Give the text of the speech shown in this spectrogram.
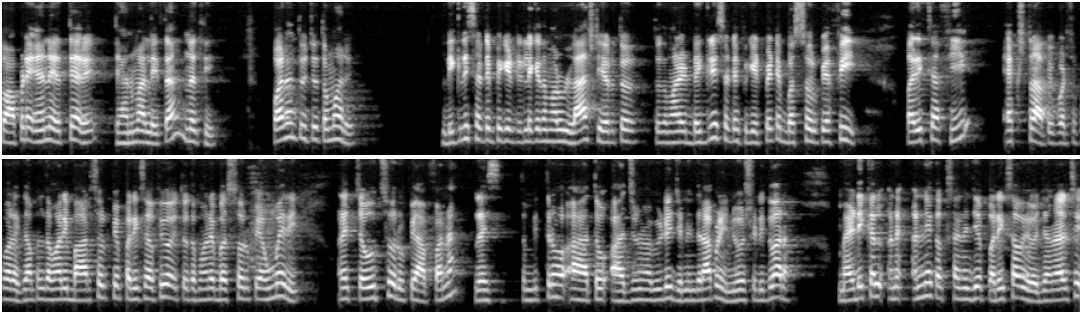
તો આપણે એને અત્યારે ધ્યાનમાં લેતા નથી. પરંતુ જો તમારે ડિગ્રી સર્ટિફિકેટ એટલે કે તમારું લાસ્ટ યર તો તો તમારે ડિગ્રી સર્ટિફિકેટ પેટે બસો રૂપિયા ફી પરીક્ષા ફી એક્સ્ટ્રા આપવી પડશે. ફોર એક્ઝામ્પલ તમારી બારસો રૂપિયા પરીક્ષા ફી હોય તો તમારે બસો રૂપિયા ઉમેરી અને ચૌદસો રૂપિયા આપવાના રહેશે. તો મિત્રો, આ હતો આજનો વીડિયો જેની અંદર આપણે યુનિવર્સિટી દ્વારા મેડિકલ અને અન્ય કક્ષાની જે પરીક્ષાઓ યોજાનાર છે,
